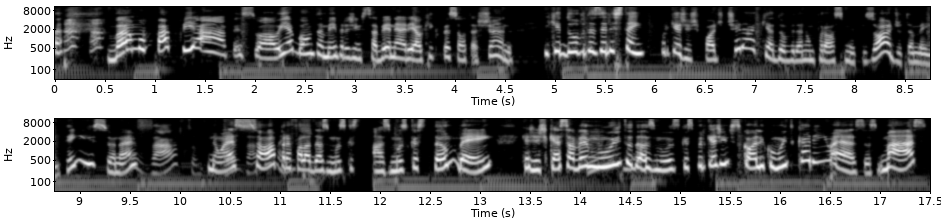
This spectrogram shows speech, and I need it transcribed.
Vamos papear, pessoal. E é bom também pra gente saber, né, Ariel, o que, que o pessoal tá achando e que dúvidas eles têm. Porque a gente pode tirar aqui a dúvida num próximo episódio também. Tem isso, né? Exato. Não é exatamente. só para falar das músicas, as músicas também, que a gente quer saber muito das músicas, porque a gente escolhe com muito carinho essas. Mas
